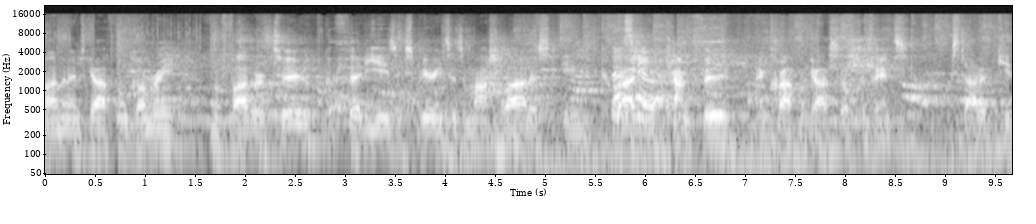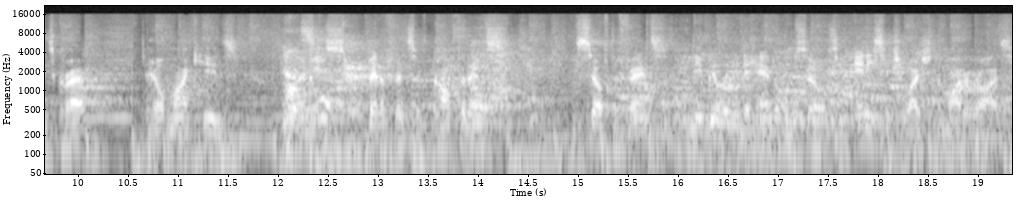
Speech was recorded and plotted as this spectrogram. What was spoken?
Hi, my name's Garth Montgomery. I'm a father of two. I've got 30 years experience as a martial artist in karate, kung fu and Krav Maga self-defense. I started Kids Krav to help my kids learn the benefits of confidence, self-defense and the ability to handle themselves in any situation that might arise.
